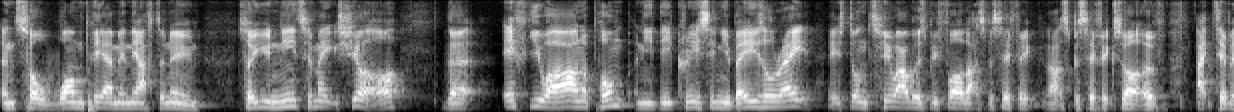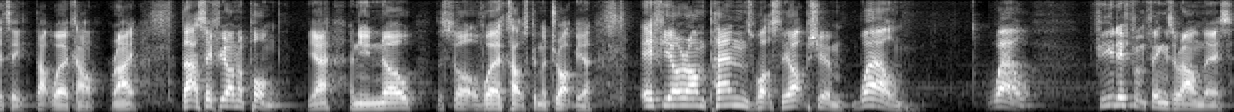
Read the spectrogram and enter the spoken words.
until 1 p.m. in the afternoon. So you need to make sure that if you are on a pump and you're decreasing your basal rate, it's done two hours before that specific that specific sort of activity, that workout, right? That's if you're on a pump, yeah, and you know the sort of workout's going to drop you. If you're on pens, what's the option? Well, well, a few different things around this.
